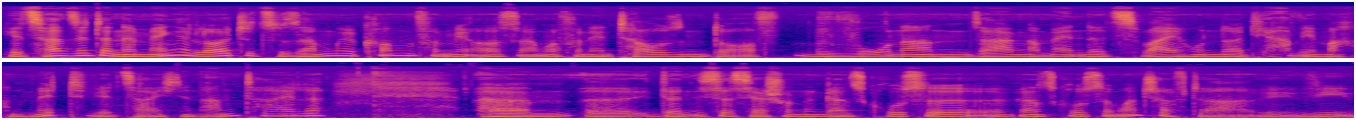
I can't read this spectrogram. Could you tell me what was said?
Jetzt hat, sind da eine Menge Leute zusammengekommen, von mir aus sagen wir von den 1000 Dorfbewohnern sagen am Ende 200, ja, wir machen mit, wir zeichnen Anteile ähm, äh, dann ist das ja schon eine ganz große, ganz große Mannschaft da. Wie, wie,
